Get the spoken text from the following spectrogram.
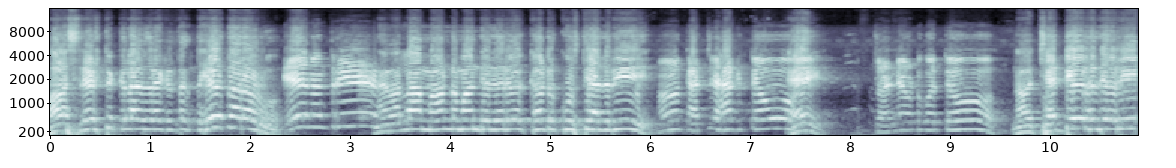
ಬಹಳ ಶ್ರೇಷ್ಠ ಕಲಾವಿದರಾಗಿರ್ತಕ್ಕಂಥ ಹೇಳ್ತಾರ ಅವರು. ಏನಂತ್ರಿ? ನಾವೆಲ್ಲ ಮಾಂಡ ಮಂದಿ ಕಟ್ಟು ಕುಸ್ತಿ ಆದ್ರಿ. ಹಾ ಕಚ್ಚಿ ಹಾಕ್ತೇವು ಚೊಣ್ಣೆ ಉಟ್ಕೋತೇವು ನಾವು ಚಡ್ಡಿಯವ್ರ ಅದೇವ್ರಿ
